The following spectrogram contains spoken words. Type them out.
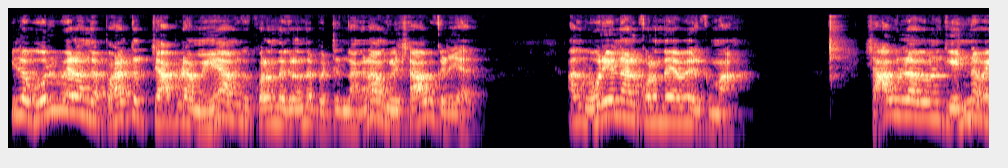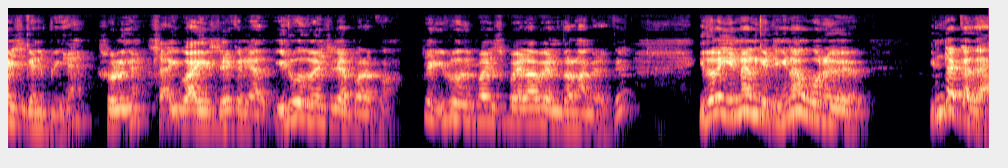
இல்லை ஒருவேளை அந்த பழத்தை சாப்பிடாமையே அவங்க குழந்தை குழந்தை பெற்றிருந்தாங்கன்னா அவங்களுக்கு சாவு கிடையாது. அது ஒரே நாள் குழந்தையாகவே இருக்குமா? சாவு இல்லாதவனுக்கு என்ன வயசுக்கு அனுப்பிங்க சொல்லுங்கள் சை வயசே கிடையாது. இருபது வயசுல பிறக்கும். சரி இருபது வயசு பயலாகவே இருந்துடலாங்க இருக்குது இதெல்லாம் என்னன்னு கேட்டிங்கன்னா ஒரு இந்த கதை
